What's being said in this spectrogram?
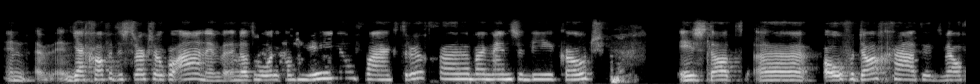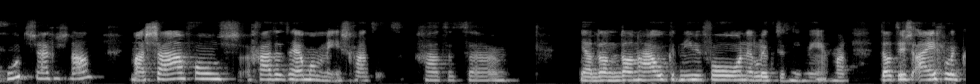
En uh, jij gaf het er straks ook al aan, en, dat hoor ik ook heel vaak terug uh, bij mensen die ik coach. Is dat overdag gaat het wel goed, zeggen ze dan. Maar s'avonds gaat het helemaal mis. Gaat het, gaat het, ja, dan, dan hou ik het niet meer vol en dan lukt het niet meer. Maar dat is eigenlijk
